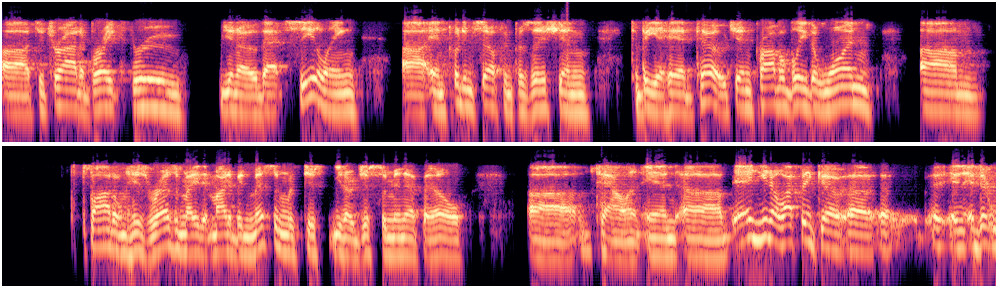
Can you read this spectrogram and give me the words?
uh, to try to break through, you know, that ceiling uh, and put himself in position to be a head coach. And probably the one um, spot on his resume that might have been missing with just you know just some NFL uh, talent. And uh, and you know I think uh, uh, and, and there,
